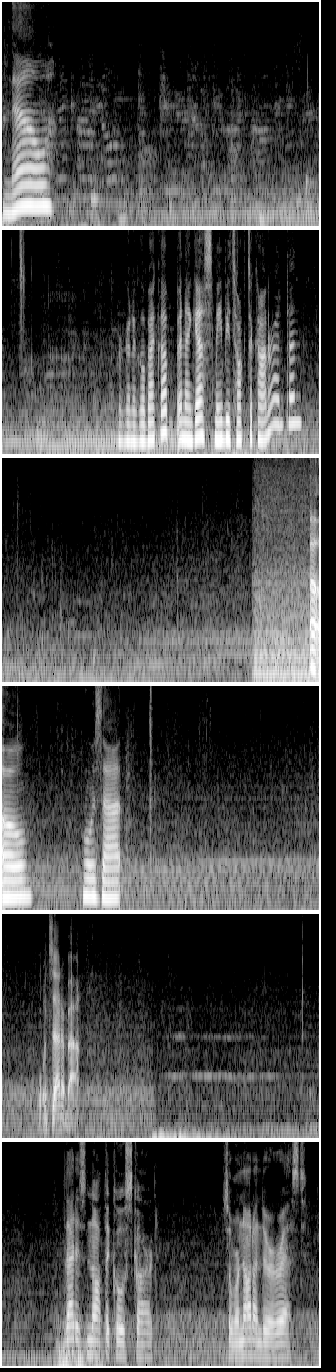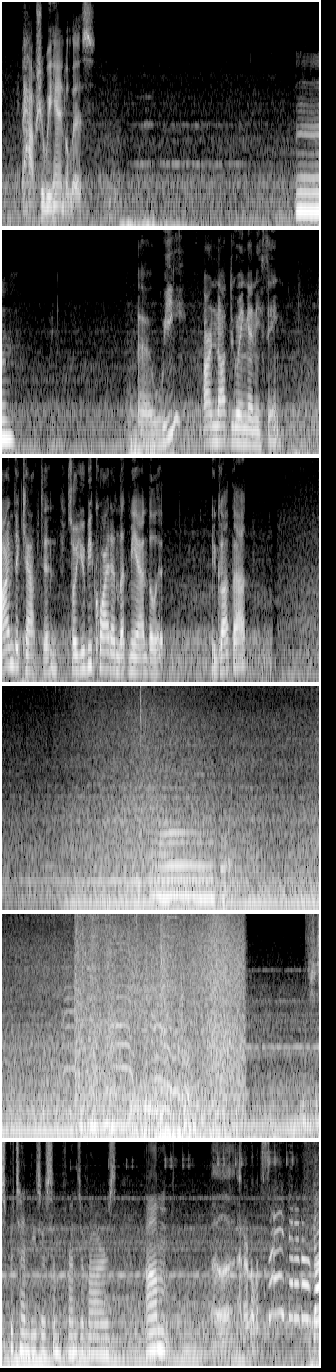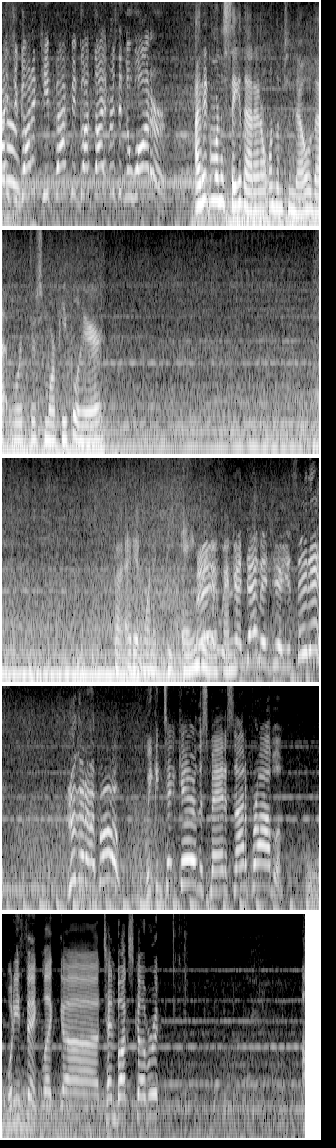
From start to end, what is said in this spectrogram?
Now. We're gonna go back up and I guess maybe talk to Conrad then? Uh-oh. What was that? What's that about? That is not the Coast Guard. So we're not under arrest. How should we handle this? Mm. Uh, we are not doing anything. I'm the captain, so you be quiet and let me handle it. You got that? Oh boy. Let's just pretend these are some friends of ours. Um, uh, I don't know what to say. I don't know. Guys, you gotta keep back. We've got divers in the water. I didn't want to say that. I don't want them to know that we're, there's more people here. But I didn't want to be angry Hey, with we got damage here. You see this? Look at our boat. We can take care of this, man. It's not a problem. What do you think? Like, uh, 10 bucks cover it?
